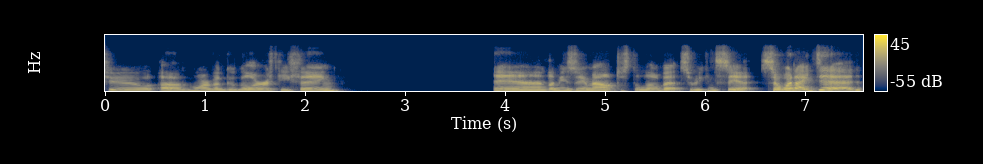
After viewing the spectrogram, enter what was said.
to um, more of a Google Earthy thing. And let me zoom out just a little bit so we can see it. So what I did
